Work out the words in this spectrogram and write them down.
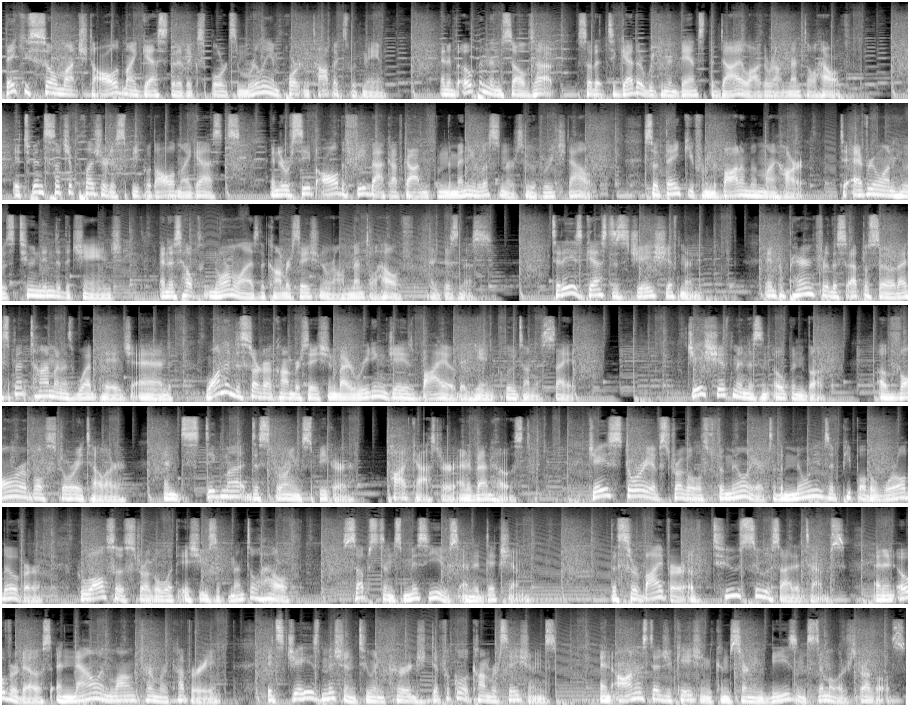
Thank you so much to all of my guests that have explored some really important topics with me and have opened themselves up so that together we can advance the dialogue around mental health. It's been such a pleasure to speak with all of my guests and to receive all the feedback I've gotten from the many listeners who have reached out. So thank you from the bottom of my heart to everyone who has tuned into the change and has helped normalize the conversation around mental health and business. Today's guest is Jay Shifman. In preparing for this episode, I spent time on his webpage and wanted to start our conversation by reading Jay's bio that he includes on his site. Jay Shifman is an open book, a vulnerable storyteller, and stigma destroying speaker, podcaster, and event host. Jay's story of struggle is familiar to the millions of people the world over who also struggle with issues of mental health, substance misuse, and addiction. The survivor of two suicide attempts and an overdose, and now in long term recovery, it's Jay's mission to encourage difficult conversations and honest education concerning these and similar struggles.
